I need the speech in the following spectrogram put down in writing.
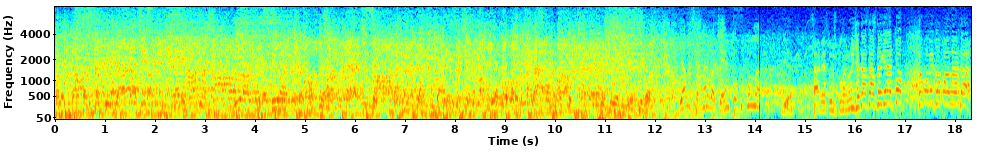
Kalecinin tabii çok büyük bir hatası var. Tabii bir yerde de bir yerde de top yok. Yani müdahale edecek. Bir yerde de top yetişecek? Kötü yenilmiş bir gol. Yalnız Fenerbahçe hem topu kullanıyor. Serbest vuruş kullanıldı. Ceza sahasına gelen top. Kafa ve top ağlarda.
